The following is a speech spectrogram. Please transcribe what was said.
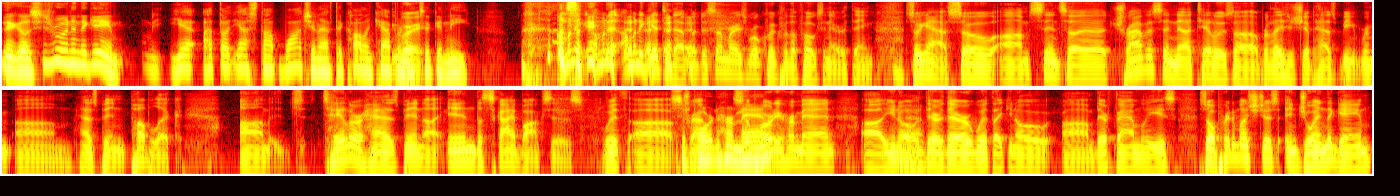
They go, "She's ruining the game." Yeah, I thought y'all stopped watching after Colin Kaepernick Right. took a knee. I'm gonna, I'm gonna I'm gonna get to that, but to summarize real quick for the folks and everything. So yeah, so um, since uh, Travis and uh, Taylor's uh, relationship has been um, has been public, um, Taylor has been uh, in the skyboxes with uh, Supporting her man. supporting her man. Uh, you know, Yeah. they're there with like you know um, their families, so pretty much just enjoying the game.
